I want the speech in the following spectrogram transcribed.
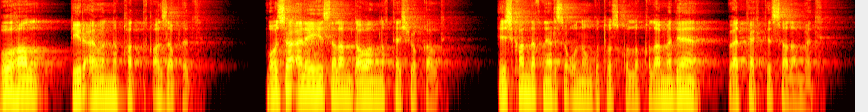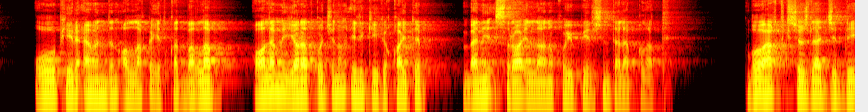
Bu hol Fir'avnni qattiq azobladi. Musa alayhissalom davomli tashviq qildi. Hech qanday narsa uningga to'sqinlik qilolmadi va tahdid sololmadi. U Fir'avndan Allohga e'tiqod bog'lab, olamni yaratquchining ilkiga qaytib, Bani Isroillarni qo'yib berishni talab qiladi. Bu haqdagi so'zlar jiddiy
